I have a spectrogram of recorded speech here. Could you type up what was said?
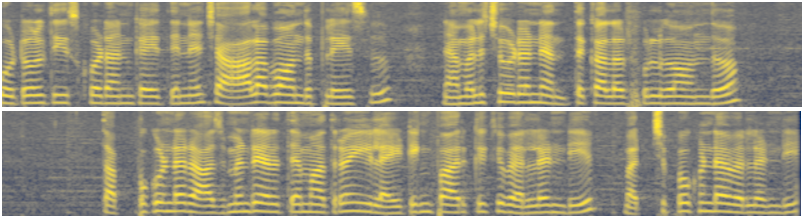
ఫోటోలు తీసుకోవడానికి అయితేనే చాలా బాగుంది ప్లేసు. నెమలి చూడండి ఎంత కలర్ఫుల్గా ఉందో. తప్పకుండా రాజమండ్రి వెళ్తే మాత్రం ఈ లైటింగ్ పార్క్కి వెళ్ళండి. మర్చిపోకుండా వెళ్ళండి.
